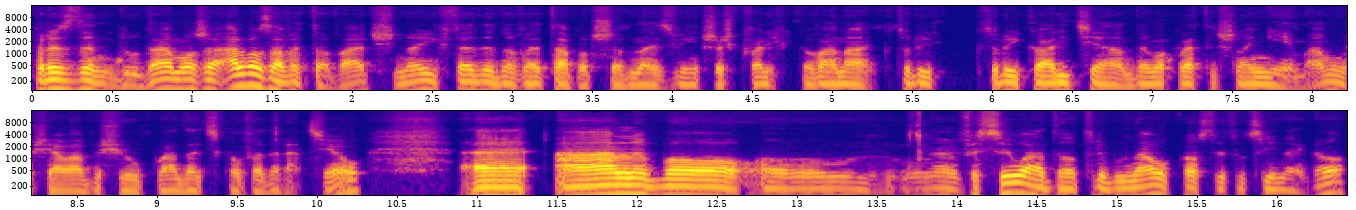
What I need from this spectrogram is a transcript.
prezydent Duda może albo zawetować, no i wtedy do weta potrzebna jest większość kwalifikowana, których której koalicja demokratyczna nie ma, musiałaby się układać z Konfederacją, e, albo wysyła do Trybunału Konstytucyjnego,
